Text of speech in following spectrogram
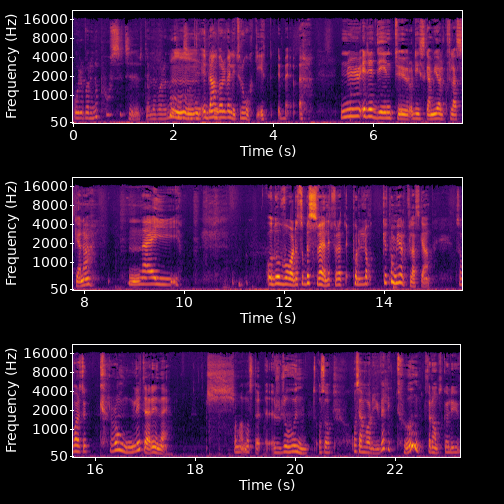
var det något positivt? Eller var det något mm, som ibland var det väldigt tråkigt. Nu är det din tur att diska mjölkflaskorna. Nej. Och då var det så besvärligt för att på locket på mjölkflaskan så var det så krångligt där inne. Så man måste runt och så. Och sen var det ju väldigt tungt för de skulle ju,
